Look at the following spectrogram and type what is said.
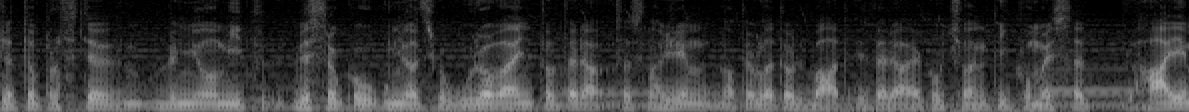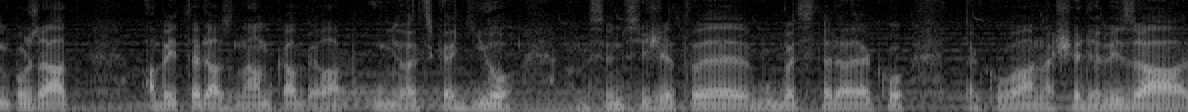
že to prostě by mělo mít vysokou uměleckou úroveň, to teda se snažím na tohle dbát i teda jako člen té komise. Hájím pořád aby teda známka byla umělecké dílo. A myslím si, že to je vůbec teda jako taková naše deviza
